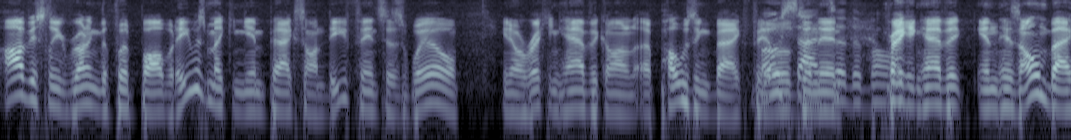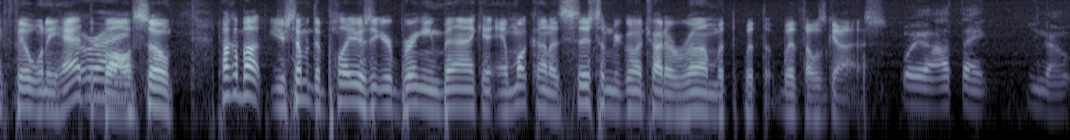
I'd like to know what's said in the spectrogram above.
obviously running the football, but he was making impacts on defense as well. You know, wreaking havoc on opposing backfields, and then of the wreaking havoc in his own backfield when he had the ball. So, talk about your some of the players that you're bringing back, and, and what kind of system you're going to try to run with with with those guys. Well, I think, you know,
